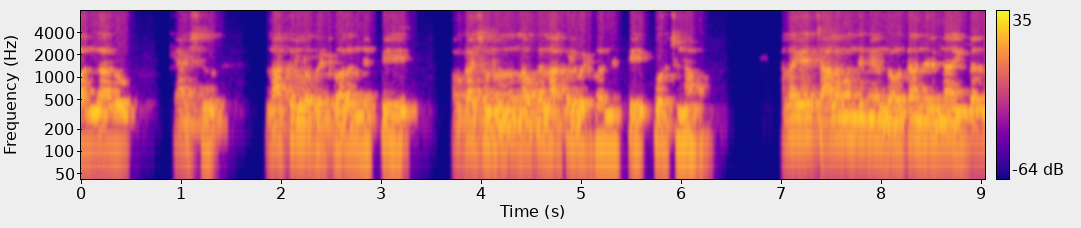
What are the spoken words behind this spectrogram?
బంగారు క్యాష్ లాకర్లో పెట్టుకోవాలని చెప్పి అవకాశం లాకర్లో పెట్టుకోవాలని చెప్పి కోరుచున్నాము. అలాగే చాలామంది మేము దొంగతనం జరిగిన ఇళ్ళని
